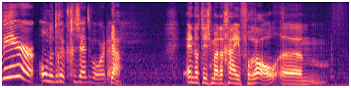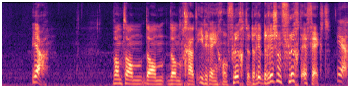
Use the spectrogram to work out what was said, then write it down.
weer onder druk gezet worden. Ja. En dat is, maar dan ga je vooral, ehm, ja, Want dan, dan, dan gaat iedereen gewoon vluchten. Er, er is een vluchteffect. Ja.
